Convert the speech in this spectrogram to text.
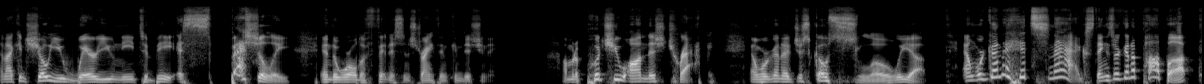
and I can show you where you need to be, especially in the world of fitness and strength and conditioning. I'm going to put you on this track and we're going to just go slowly up. And we're going to hit snags. Things are going to pop up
